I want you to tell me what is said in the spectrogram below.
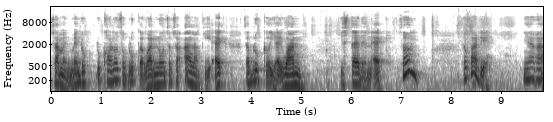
samman. Men du, du kan också bruka one. Någon som har allergi ägg så brukar jag one istället ägg. Sån. Så färdigt. นี่นะคะ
